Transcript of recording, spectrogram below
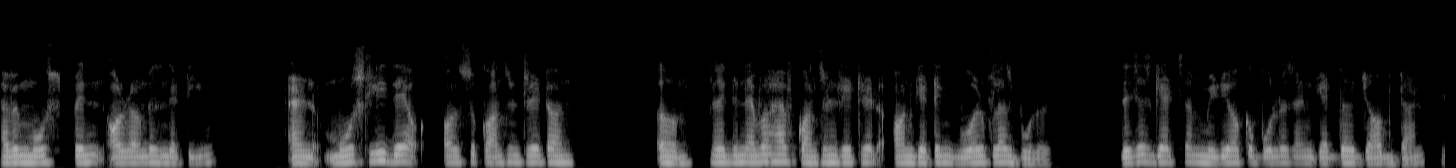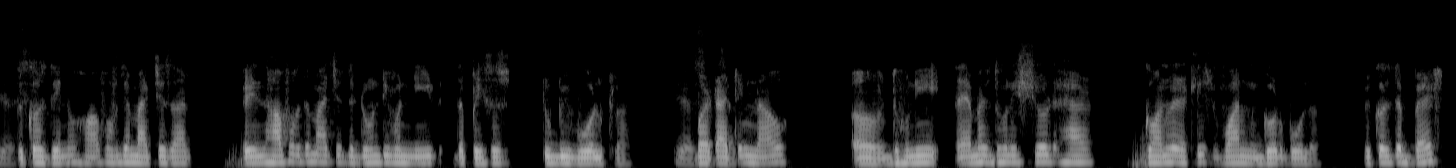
having more spin all rounders in their team, and mostly they also concentrate on um like they never have concentrated on getting world class bowlers. They just get some mediocre bowlers and get the job done Yes. because they know half of the matches are in half of the matches they don't even need the paces to be world class. Yes. But I think now uh, Dhoni, MS Dhoni should have gone with at least one good bowler because the best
